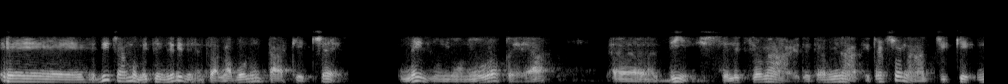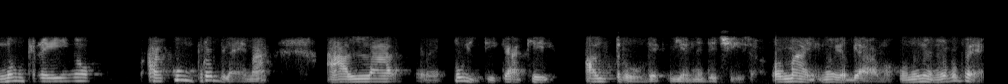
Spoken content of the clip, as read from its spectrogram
e diciamo, mette in evidenza la volontà che c'è nell'Unione Europea eh, di selezionare determinati personaggi che non creino alcun problema alla eh, politica che altrove viene decisa. Ormai noi abbiamo un'Unione Europea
